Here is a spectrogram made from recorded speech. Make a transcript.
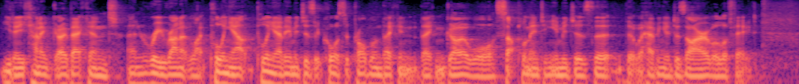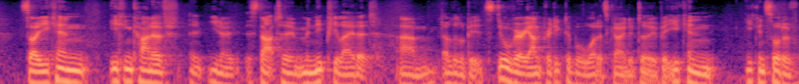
you know you kind of go back and, and rerun it like pulling out pulling out images that caused a problem they can they can go or supplementing images that, that were having a desirable effect. So you can you can kind of you know start to manipulate it um, a little bit. It's still very unpredictable what it's going to do but you can you can sort of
